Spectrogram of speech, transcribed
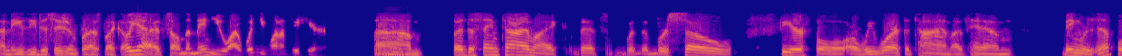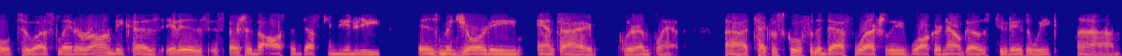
an easy decision for us. Like, oh yeah, it's on the menu. Why wouldn't you want to be here? Mm-hmm. Um, but at the same time, like that's we're so fearful, or we were at the time, of him being resentful to us later on because it is, especially the Austin deaf community, is majority anti-cochlear implant. Uh, Texas School for the Deaf, where actually Walker now goes two days a week um,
